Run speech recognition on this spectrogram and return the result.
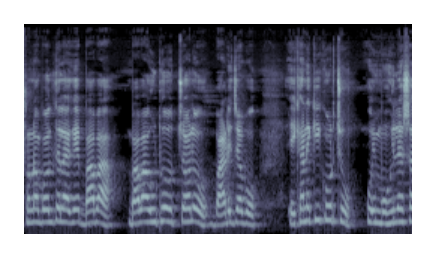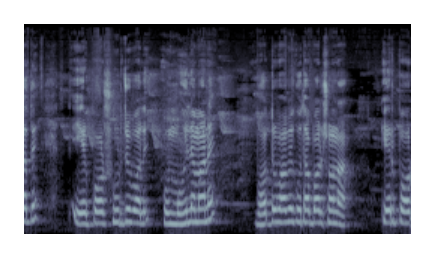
সোনা বলতে লাগে, বাবা বাবা উঠো, চলো, বাড়ি যাব। এখানে কি করছ? ওই মহিলার সাথে। এরপর সূর্য বলে, ওই মহিলা মানে? ভদ্রভাবে কথা বল সোনা। এরপর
